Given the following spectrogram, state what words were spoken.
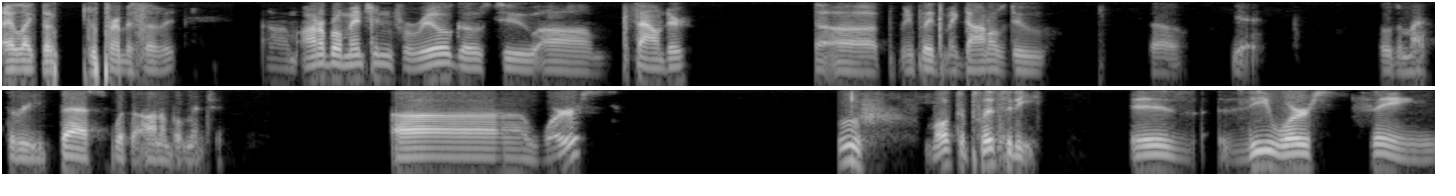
I liked the the premise of it. Um, honorable mention for real goes to um, Founder. Uh, when he played the McDonald's dude. So yeah, those are my three best with the honorable mention. Uh, worst. Oof, multiplicity is the worst thing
